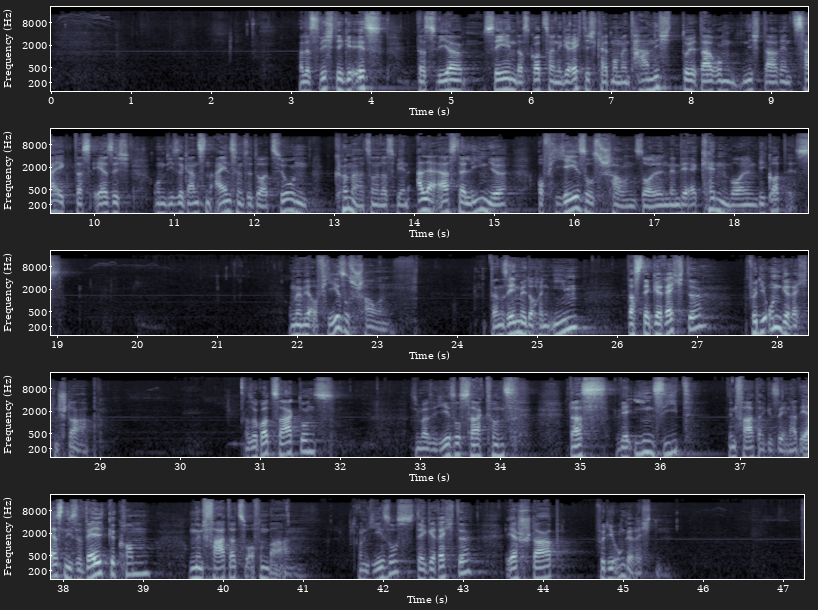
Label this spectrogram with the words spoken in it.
Weil das Wichtige ist, dass wir sehen, dass Gott seine Gerechtigkeit momentan nicht darum, nicht darin zeigt, dass er sich um diese ganzen einzelnen Situationen kümmert, sondern dass wir in allererster Linie auf Jesus schauen sollen, wenn wir erkennen wollen, wie Gott ist. Und wenn wir auf Jesus schauen, dann sehen wir doch in ihm, dass der Gerechte für die Ungerechten starb. Also Gott sagt uns, beziehungsweise Jesus sagt uns, dass wer ihn sieht, den Vater gesehen hat. Er ist in diese Welt gekommen, um den Vater zu offenbaren. Und Jesus, der Gerechte, er starb für die Ungerechten.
